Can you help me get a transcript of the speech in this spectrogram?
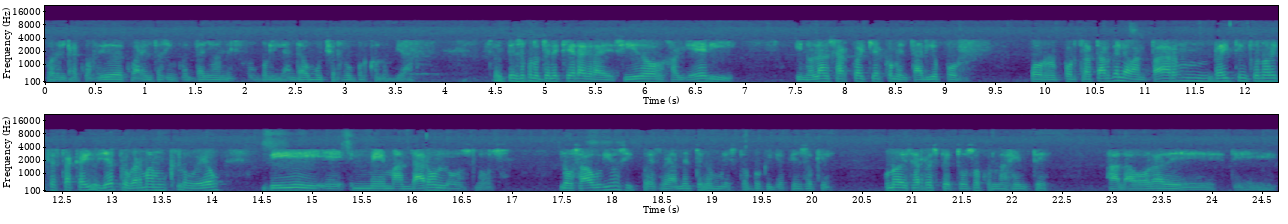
por el recorrido de 40, 50 años en el fútbol y le han dado mucho al fútbol colombiano. Yo pienso que uno tiene que ser agradecido, Javier, y, y no lanzar cualquier comentario por, por, por tratar de levantar un rating que uno ve que está caído. Ya el programa nunca lo veo, vi, eh, me mandaron los, los, los audios y pues realmente me molestó porque yo pienso que uno debe ser respetuoso con la gente a la hora de, de,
